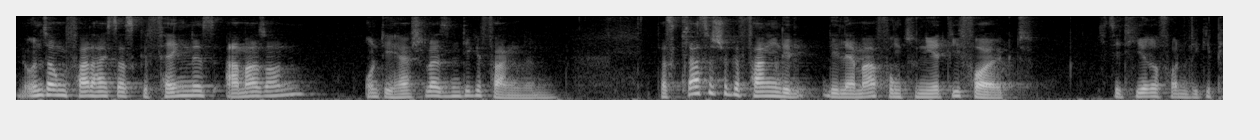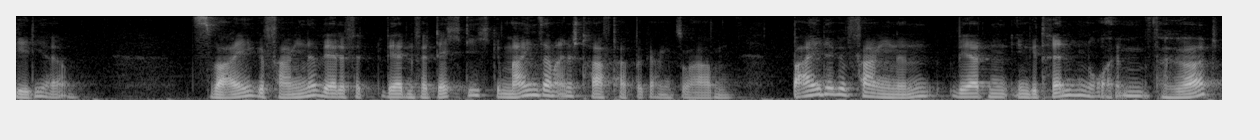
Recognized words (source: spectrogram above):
In unserem Fall heißt das Gefängnis Amazon und die Hersteller sind die Gefangenen. Das klassische Gefangenendilemma funktioniert wie folgt. Ich zitiere von Wikipedia. Zwei Gefangene werden verdächtig, gemeinsam eine Straftat begangen zu haben. Beide Gefangenen werden in getrennten Räumen verhört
